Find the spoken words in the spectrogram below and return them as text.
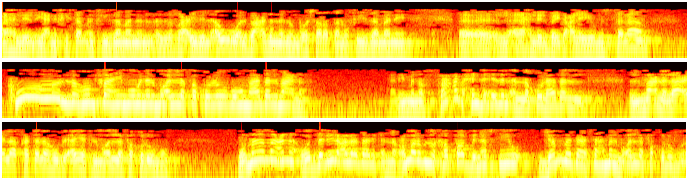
أهل يعني في في زمن الرعيل الأول بعد النبي مباشرة وفي زمن آه، أهل البيت عليهم السلام. كلهم فهموا من المؤلفه قلوبهم هذا المعنى. يعني من الصعب حينئذ أن نقول هذا المعنى لا علاقة له بآية المؤلفة قلوبهم. وما معنى والدليل على ذلك أن عمر بن الخطاب بنفسه جمد سهم المؤلفة قلوبهم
